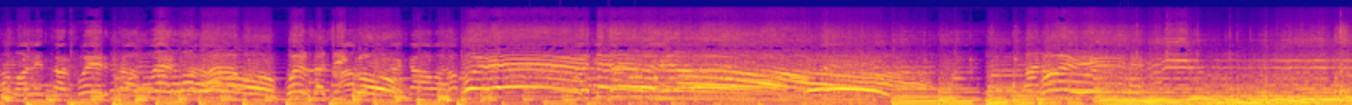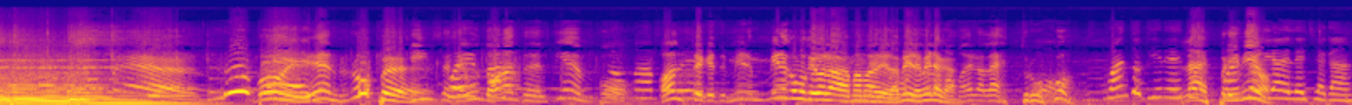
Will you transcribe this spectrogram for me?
Vamos a alentar, fuerza, fuerza. Vamos, fuerza chicos. Muy bien, tenemos bien, Rupert. 15 Fue segundos antes del tiempo. Toma, Antes que te, mire, mire cómo quedó la mamadera. Mire, mire La acá. mamadera la estrujó. ¿Cuánto tiene esto? La exprimió. ¿Cuánto había de leche acá?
